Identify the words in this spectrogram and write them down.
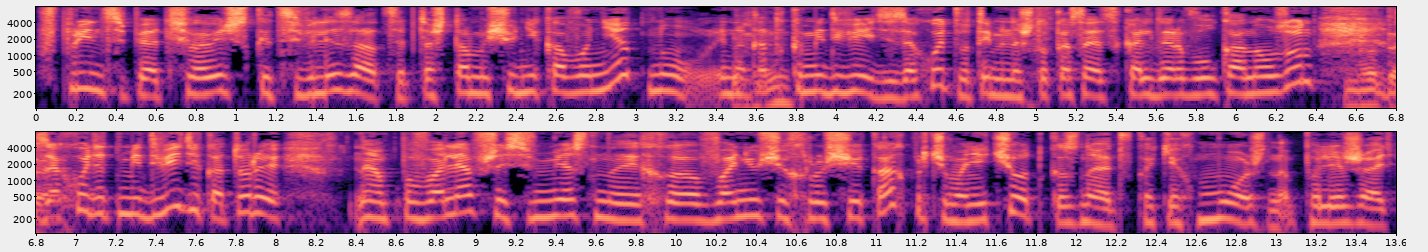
в принципе, от человеческой цивилизации, потому что там еще никого нет, ну, иногда угу. только медведи заходят, вот именно что касается кальдеры вулкана Озон, ну, да. заходят медведи, которые, э, повалявшись в местных вонючих ручейках, причем они четко знают, в каких можно полежать,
